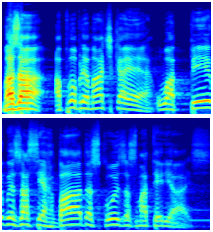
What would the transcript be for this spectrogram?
mas a, a problemática é o apego exacerbado às coisas materiais.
